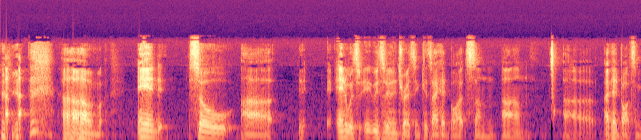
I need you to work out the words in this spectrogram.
um, and so uh, and it was it was interesting because I had bought some um, uh, I had bought some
